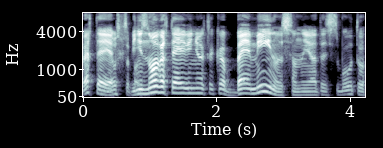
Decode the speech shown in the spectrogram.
vērtēja, Uzcepās. viņi novērtēja viņu tā kā B mīnus, un ja tas būtu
